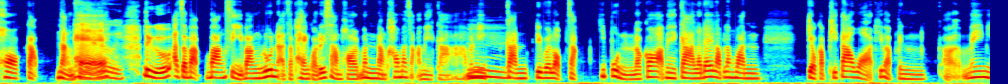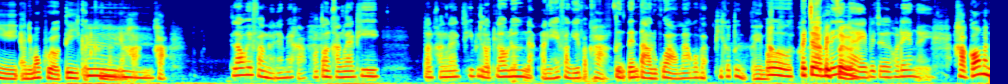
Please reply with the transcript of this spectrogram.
พอๆกับหนังแท้เลยหรืออาจจะแบบบางสีบางรุ่นอาจจะแพงกว่าด้วยซ้ำเพราะมันนำเข้ามาจากอเมริกาค่ะมันมีอืมการ develop จากญี่ปุ่น แล้วก็อเมริกาแล้วได้รับรางวัลเกี่ยวกับ PETA Award ที่แบบเป็นเอ่อไม่มี animal cruelty เกิดขึ้นอะไรอย่างเงี้ยค่ะค่ะ เล่าให้ฟังหน่อยได้ไหมคะ เพราะตอนครั้งแรกที่ ตอนครั้งแรกที่พี่รถเล่าเรื่องหนังอันนี้ให้ฟังยี่แบบค่ะ ตื่นเต้นตาลุกวาวมากว่าแบบพี่ก็ตื่นเต้นเออไปเจอมันได้ไปเจยังไง ไปเจอเขาได้ยังไง ค่ะ ก็มัน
